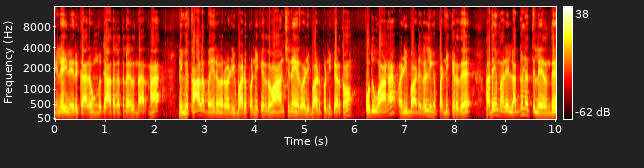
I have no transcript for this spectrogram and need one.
நிலையில் இருக்கார். உங்கள் ஜாதகத்தில் இருந்தாருன்னா நீங்கள் கால பைரவர் வழிபாடு பண்ணிக்கிறதும் ஆஞ்சநேயர் வழிபாடு பண்ணிக்கிறதும் பொதுவான வழிபாடுகள் நீங்கள் பண்ணிக்கிறது. அதே மாதிரி லக்னத்திலேருந்து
